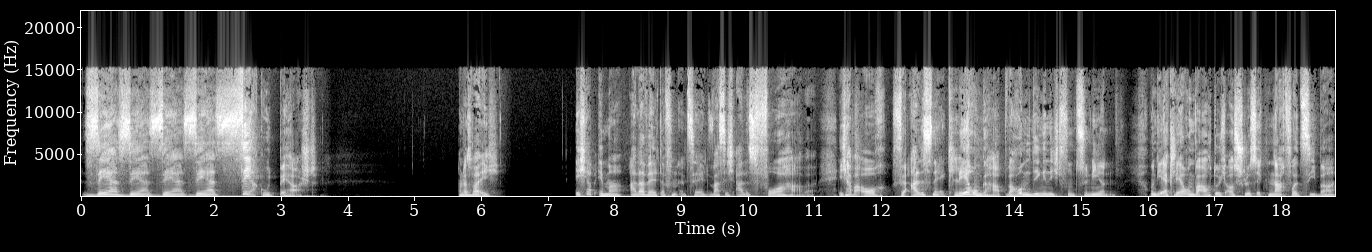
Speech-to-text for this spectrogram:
sehr, sehr, sehr, sehr, sehr gut beherrscht. Und das war ich. Ich habe immer aller Welt davon erzählt, was ich alles vorhabe. Ich habe auch für alles eine Erklärung gehabt, warum Dinge nicht funktionieren. Und die Erklärung war auch durchaus schlüssig, nachvollziehbar.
